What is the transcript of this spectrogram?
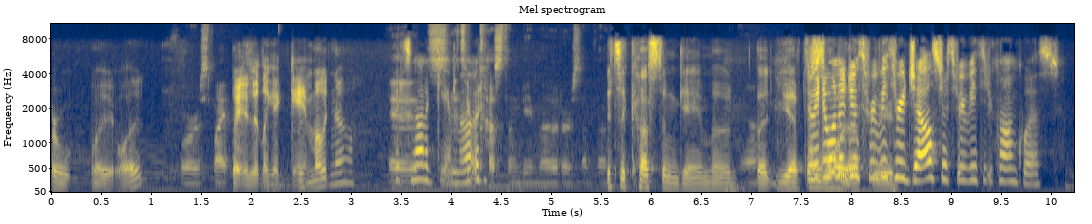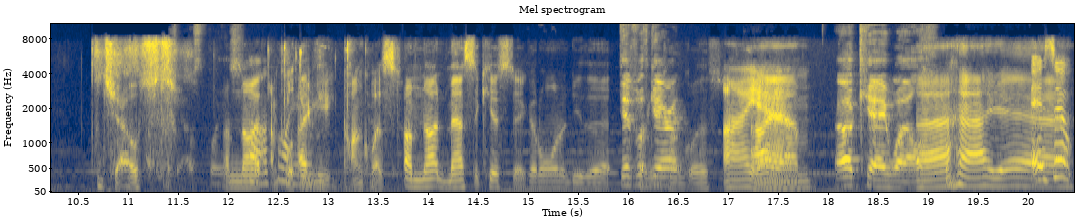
Or wait, what? For Smite. Wait, is it like a game mode now? It's not a game it's mode. It's a custom game mode or something. It's a custom game mode, Yeah. but you have to. Do we want to do three v three Joust or three v three Conquest? Joust. Joust. I'm not. Oh, I'm come full on. 3v Conquest. I'm not masochistic. I don't want to do that. Dibs with Fucking Garrett. Conquest. I I am. am. Okay, well. Ah, yeah. Is it?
